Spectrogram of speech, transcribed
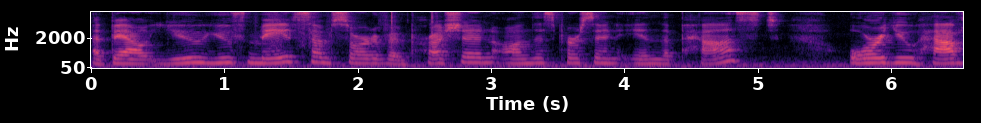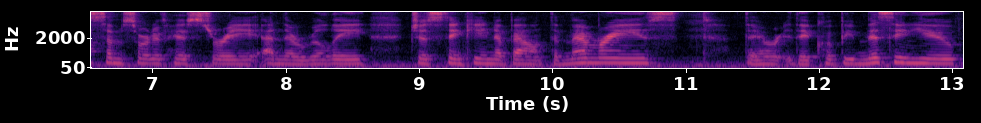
about you. You've made some sort of impression on this person in the past, or you have some sort of history and they're really just thinking about the memories. They're, they could be missing you,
